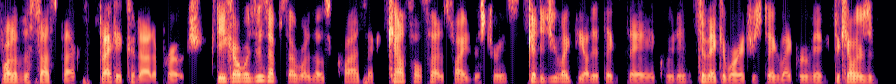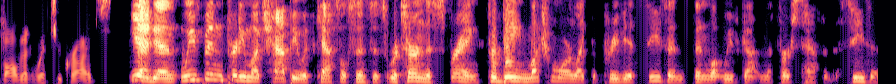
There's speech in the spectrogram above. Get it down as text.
one of the suspects Beckett could not approach. Nico, was this episode one of those classic Castle-satisfying mysteries? Did you like the other things they included to make it more interesting, like proving the killer's involvement with two crimes? Yeah, Dan, we've been pretty much happy with Castle since its return this spring for being much more like the previous seasons than what we've gotten in the first half of the season.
